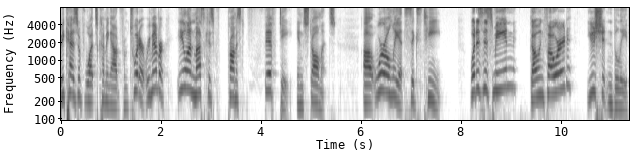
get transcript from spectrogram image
because of what's coming out from Twitter. Remember, Elon Musk has promised 50 installments. Uh, we're only at 16. What does this mean going forward? You shouldn't believe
